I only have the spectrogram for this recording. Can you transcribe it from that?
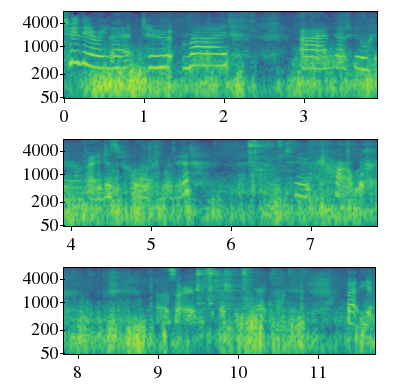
to the arena to ride. I'm going to be walking around ages before my dad to come. Oh, sorry, I'm just. But yeah,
